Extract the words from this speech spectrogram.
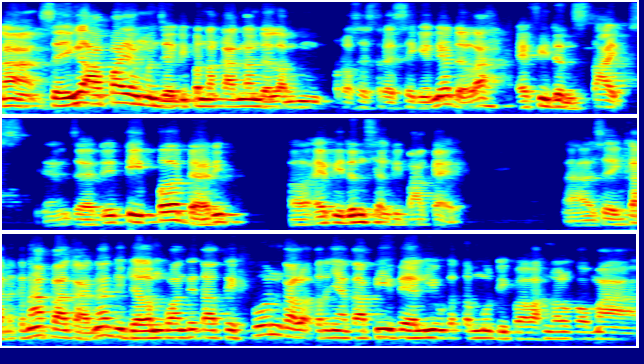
Nah, sehingga apa yang menjadi penekanan dalam proses tracing ini adalah evidence types. Ya. Jadi tipe dari uh, evidence yang dipakai. Nah, sehingga kenapa? Karena di dalam kuantitatif pun kalau ternyata p value ketemu di bawah 0,05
